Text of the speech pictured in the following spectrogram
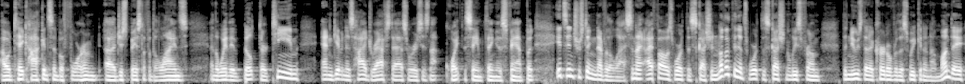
I would take Hockenson before him uh, just based off of the lines and the way they've built their team, and given his high draft stats, where it's just not quite the same thing as Fant. But it's interesting nevertheless, and I, I, thought it was worth discussion. Another thing that's worth discussion, at least from the news that occurred over this weekend and on Monday,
